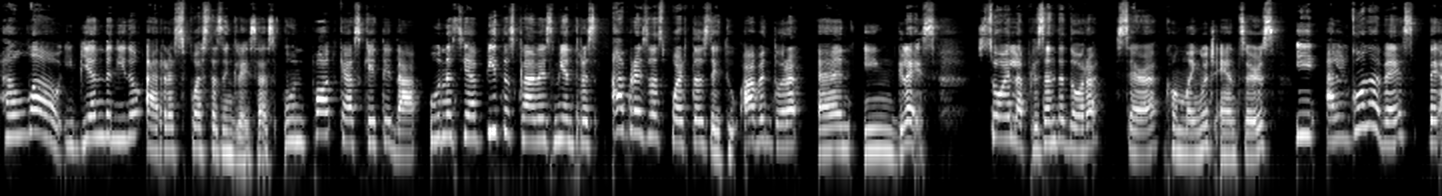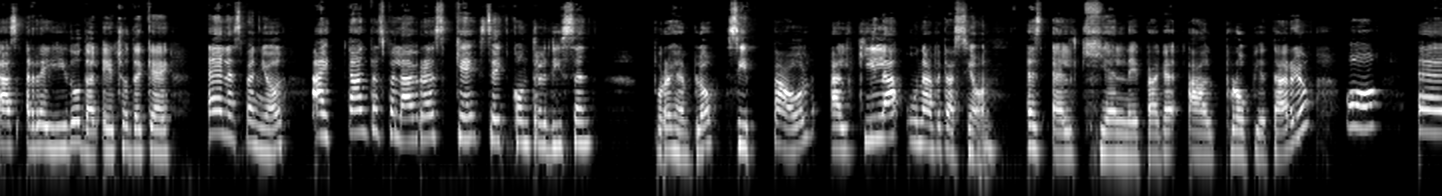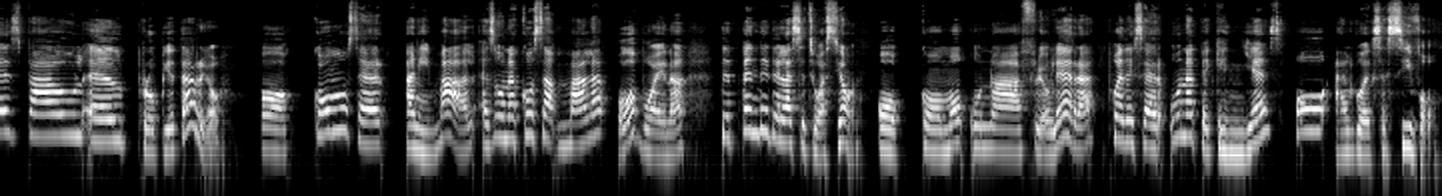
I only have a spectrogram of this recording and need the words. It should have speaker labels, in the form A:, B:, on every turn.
A: Hello y bienvenido a Respuestas Inglesas, un podcast que te da unas llavitas claves mientras abres las puertas de tu aventura en inglés. Soy la presentadora Sarah con Language Answers y alguna vez te has reído del hecho de que en español hay tantas palabras que se contradicen. Por ejemplo, si Paul alquila una habitación, ¿es él quien le paga al propietario o ¿Es Paul el propietario? O cómo ser animal es una cosa mala o buena depende de la situación. O cómo una friolera puede ser una pequeñez o algo excesivo.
